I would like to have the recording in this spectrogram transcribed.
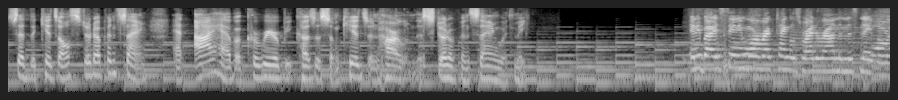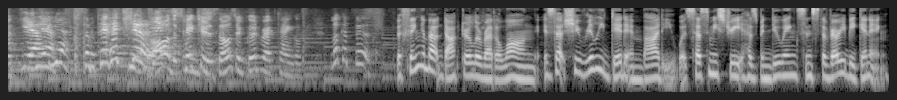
said the kids all stood up and sang. And I have a career because of some kids in Harlem that stood up and sang with me. Anybody see any more rectangles right around in this neighborhood? Yeah. yeah. yeah. The pictures. Oh, the pictures. Those are good rectangles. Look at this. The thing about Dr. Loretta Long is that she really did embody what Sesame Street has been doing since the very beginning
